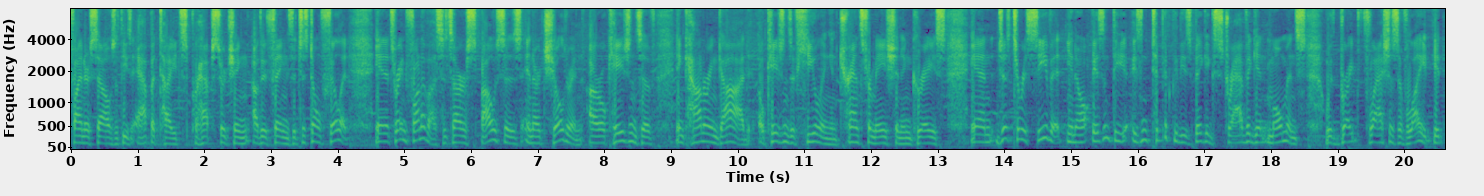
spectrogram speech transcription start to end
find ourselves with these appetites, perhaps searching other things that just don't fill it. And it's right in front of us. It's our spouses and our children, our occasions of encountering God, occasions of healing and transformation and grace. And just to receive it, you know, isn't the, isn't typically these big extravagant moments with bright flashes of light. It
